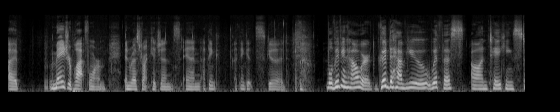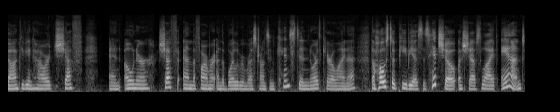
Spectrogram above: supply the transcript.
a major platform in restaurant kitchens, and I think I think it's good. Well, Vivian Howard, good to have you with us on Taking Stock. Vivian Howard, chef and owner, chef and the farmer and the Boiler Room restaurants in Kinston, North Carolina, the host of PBS's hit show, A Chef's Life, and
